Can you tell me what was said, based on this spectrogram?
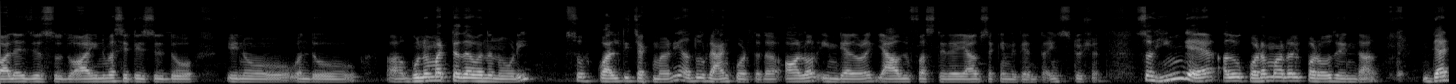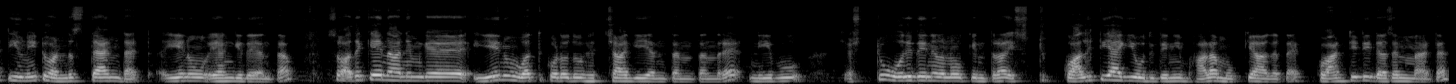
ಕಾಲೇಜಸ್ದು ಆ ಯೂನಿವರ್ಸಿಟೀಸ್ದು ಏನು ಒಂದು ಗುಣಮಟ್ಟದವನ್ನು ನೋಡಿ, ಸೊ ಕ್ವಾಲಿಟಿ ಚೆಕ್ ಮಾಡಿ, ಅದು ರ್ಯಾಂಕ್ ಕೊಡ್ತದೆ. ಆಲ್ ಓವರ್ ಇಂಡಿಯಾದೊಳಗೆ ಯಾವುದು ಫಸ್ಟ್ ಇದೆ, ಯಾವ್ದು ಸೆಕೆಂಡ್ ಇದೆ ಅಂತ ಇನ್ಸ್ಟಿಟ್ಯೂಷನ್ ಸೊ ಹಿಂಗೆ ಅದು ಕೊಡಮಾಡಲ್ಪಡೋದ್ರಿಂದ that you need to understand that ಏನು ಹೆಂಗಿದೆ ಅಂತ ಸೊ ಅದಕ್ಕೆ ನಾನು ನಿಮಗೆ ಏನು ಒತ್ತು ಕೊಡೋದು ಹೆಚ್ಚಾಗಿ ಅಂತಂತಂದರೆ, ನೀವು ಎಷ್ಟು ಓದಿದ್ದೀನಿ ಅನ್ನೋಕ್ಕಿಂತ ಎಷ್ಟು ಕ್ವಾಲಿಟಿಯಾಗಿ ಓದಿದ್ದೀನಿ ಬಹಳ ಮುಖ್ಯ ಆಗುತ್ತೆ. ಕ್ವಾಂಟಿಟಿ ಡಸಂಟ್ ಮ್ಯಾಟರ್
